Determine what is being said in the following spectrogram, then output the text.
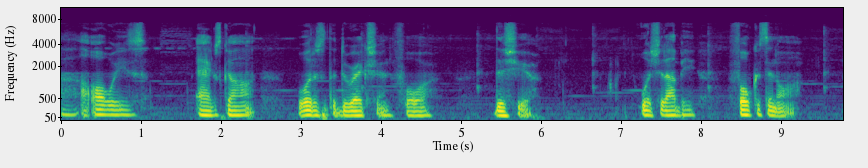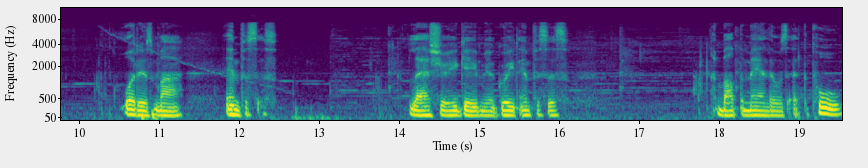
uh, I always ask God, what is the direction for this year? What should I be focusing on? What is my emphasis. Last year, he gave me a great emphasis about the man that was at the pool.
